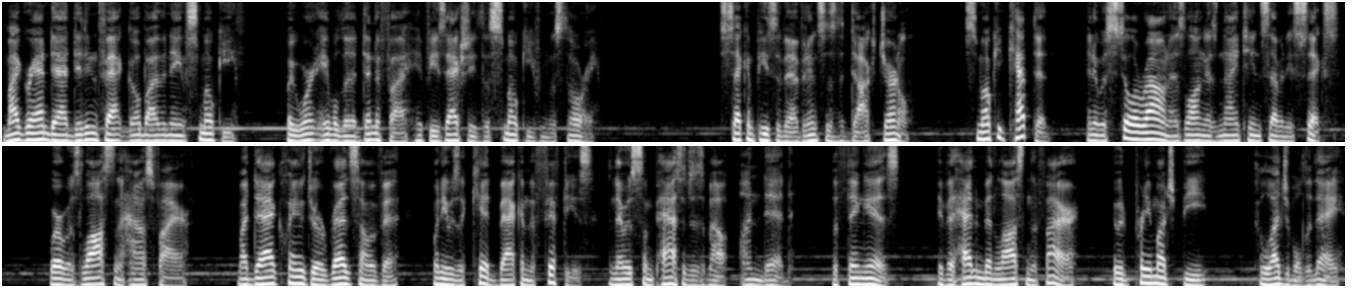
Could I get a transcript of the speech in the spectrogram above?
My granddad did in fact go by the name Smokey, but we weren't able to identify if he's actually the Smokey from the story. Second piece of evidence is the Doc's journal. Smokey kept it, and it was still around as long as 1976, where it was lost in a house fire. My dad claims to have read some of it when he was a kid back in the 50s, and there was some passages about undead. The thing is, if it hadn't been lost in the fire, it would pretty much be illegible today,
